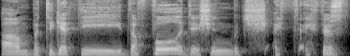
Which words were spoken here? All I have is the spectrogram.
Um, but to get the the full edition, which I th- there's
